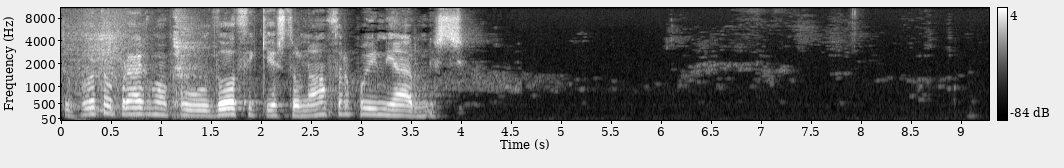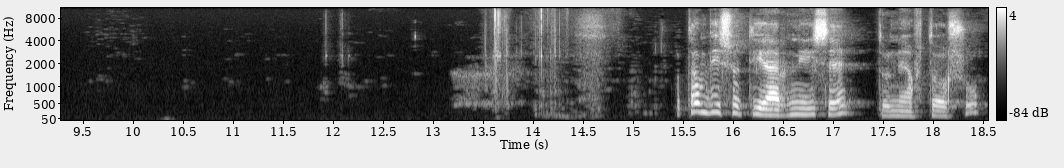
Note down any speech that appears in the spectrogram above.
Το πρώτο πράγμα που δόθηκε στον άνθρωπο είναι η άρνηση. Όταν δεις ότι αρνείσαι τον εαυτό σου,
